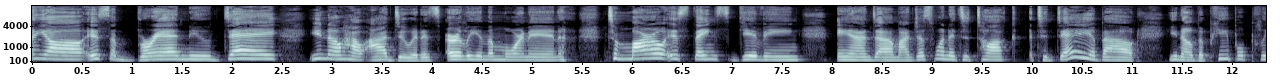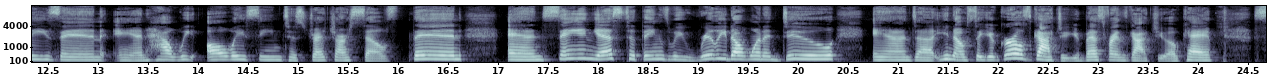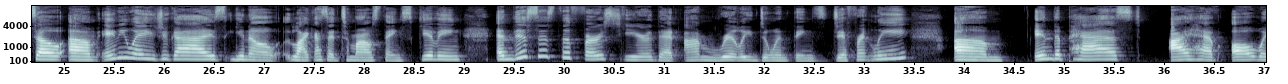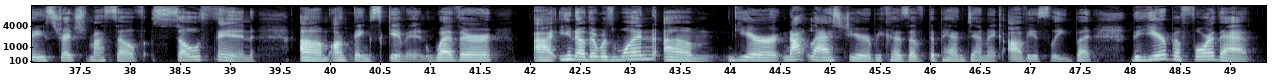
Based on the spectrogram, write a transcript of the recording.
Y'all. It's a brand new day. You know how I do it. It's early in the morning. Tomorrow is Thanksgiving. And um, I just wanted to talk today about, you know, the people pleasing and how we always seem to stretch ourselves thin and saying yes to things we really don't want to do. And, uh, you know, so your girls got you, your best friends got you. Okay. So, um, anyways, you guys, you know, like I said, tomorrow's Thanksgiving. And this is the first year that I'm really doing things differently. Um, in the past, I have always stretched myself so thin um, on Thanksgiving, whether uh, you know, there was one um, year, not last year because of the pandemic, obviously, but the year before that,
